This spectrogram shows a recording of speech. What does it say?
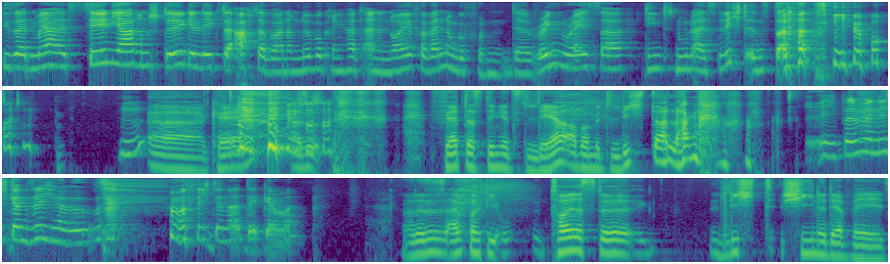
Die seit mehr als zehn Jahren stillgelegte Achterbahn am Nürburgring hat eine neue Verwendung gefunden. Der Ring Racer dient nun als Lichtinstallation. Äh, okay. Also fährt das Ding jetzt leer, aber mit Licht da lang? Ich bin mir nicht ganz sicher. Das muss ich den Artikel. Aber Das ist einfach die teuerste Lichtschiene der Welt.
